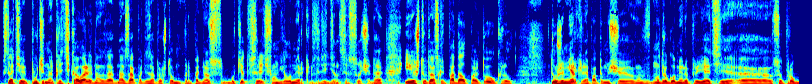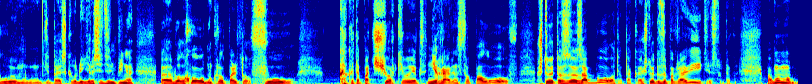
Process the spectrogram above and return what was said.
Кстати, Путина критиковали на, на Западе за то, что он преподнес букет, встретив Ангелу Меркель в резиденции в Сочи, да, и что, так сказать, подал пальто, укрыл ту же Меркель, а потом еще на другом мероприятии э, супругу китайского лидера Си Цзиньпиня э, было холодно, укрыл пальто. Фу! как это подчеркивает неравенство полов, что это за забота такая, что это за покровительство такое. По-моему,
